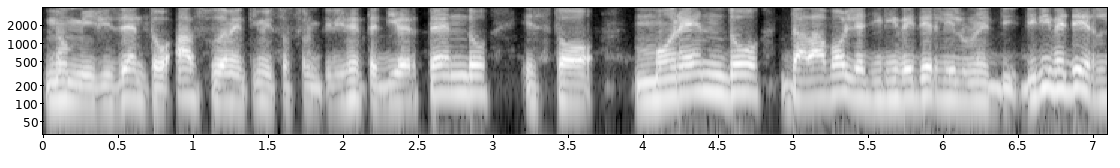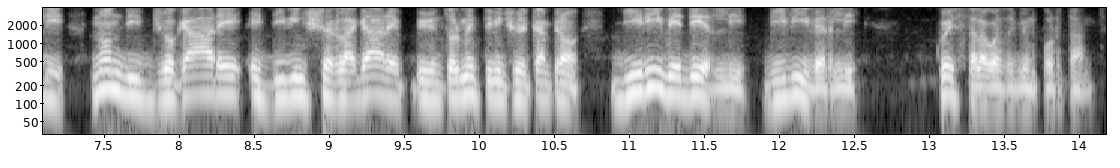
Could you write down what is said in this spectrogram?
non mi ci sento assolutamente, mi sto semplicemente divertendo e sto morendo dalla voglia di rivederli lunedì, di rivederli, non di giocare e di vincere la gara e eventualmente vincere il campionato, di rivederli, di viverli. Questa è la cosa più importante.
